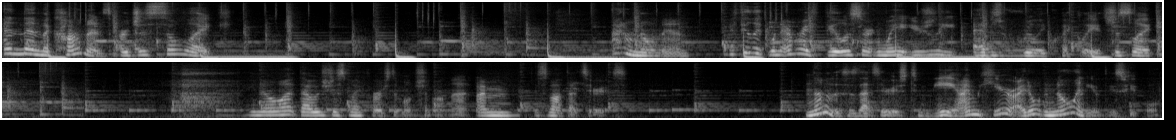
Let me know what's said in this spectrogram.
And then the comments are just so like, I don't know, man. I feel like whenever I feel a certain way, it usually ebbs really quickly. It's just like, you know what? That was just my first emotion on that. I'm, it's not that serious. None of this is that serious to me. I'm here. I don't know any of these people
